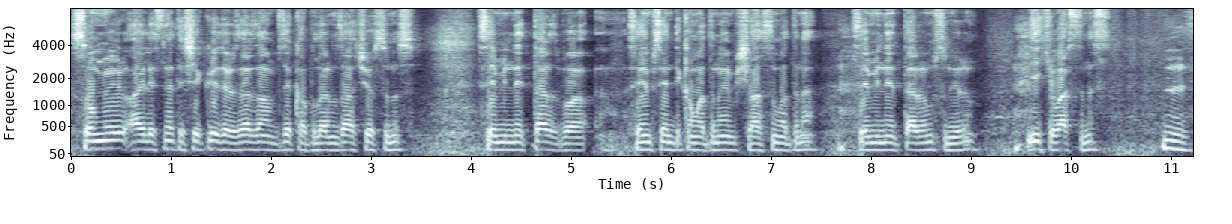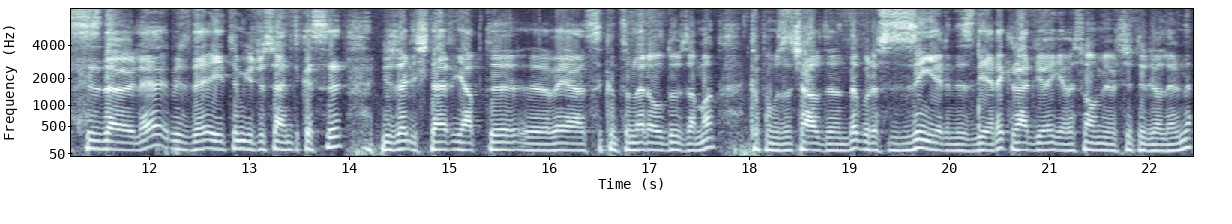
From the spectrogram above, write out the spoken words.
Son Mühür ailesine teşekkür ediyoruz. Her zaman bize kapılarınızı açıyorsunuz. Size minnettarız bu. Hem sendikam adına hem şahsım adına size minnettarlığımı sunuyorum. İyi ki varsınız. Siz de öyle. Biz de Eğitim Gücü Sendikası güzel işler yaptığı e, veya sıkıntılar olduğu zaman kapımızı çaldığında burası sizin yeriniz diyerek Radyo Ege ve Son Mühür stüdyolarını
